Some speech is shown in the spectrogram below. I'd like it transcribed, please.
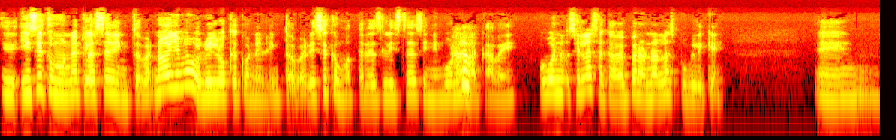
Hice como una clase de Inktober. No, yo me volví loca con el Inktober. Hice como tres listas y ninguna la acabé. O bueno, sí las acabé, pero no las publiqué. Em,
